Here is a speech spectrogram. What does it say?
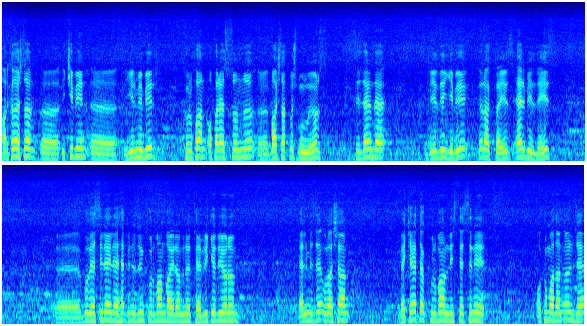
Arkadaşlar e, 2021 Kurban operasyonunu e, başlatmış bulunuyoruz. Sizlerin de bildiği gibi Irak'tayız, Erbil'deyiz. E, Bu vesileyle hepinizin Kurban Bayramı'nı tebrik ediyorum. Elimize ulaşan vekaletle kurban listesini okumadan önce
